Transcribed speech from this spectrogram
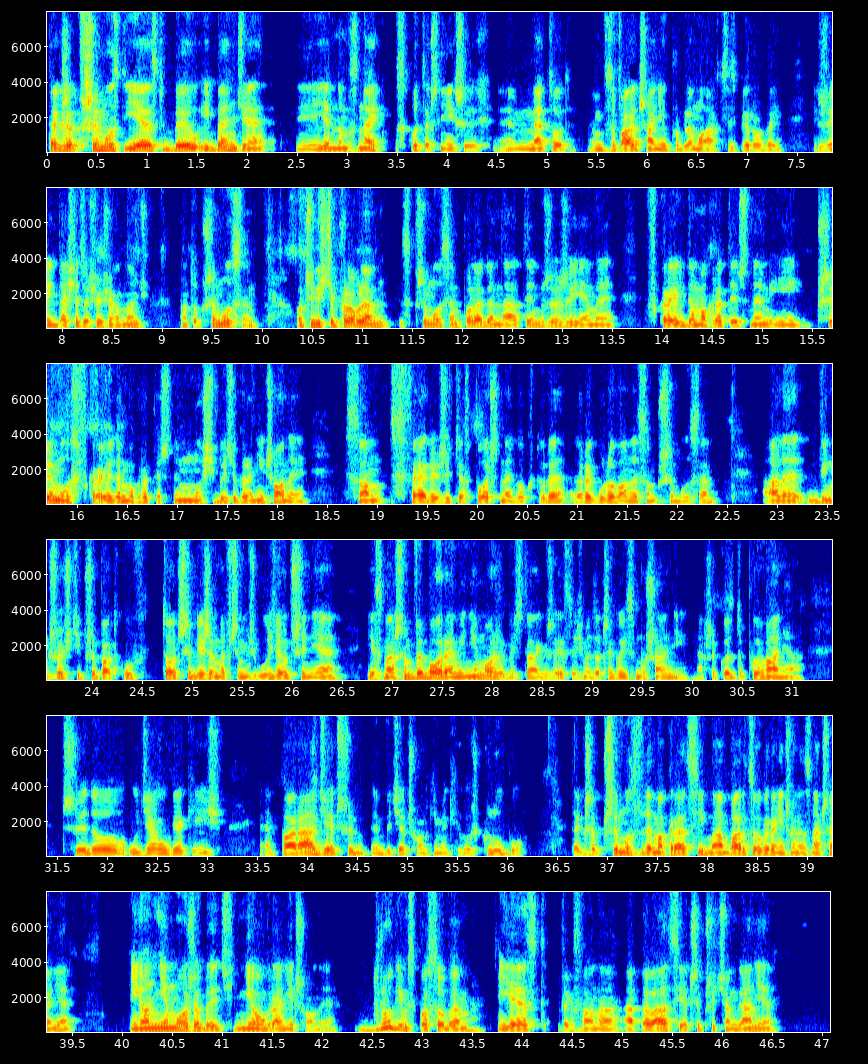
Także przymus jest, był i będzie jedną z najskuteczniejszych metod w zwalczaniu problemu akcji zbiorowej. Jeżeli da się coś osiągnąć, no to przymusem. Oczywiście problem z przymusem polega na tym, że żyjemy w kraju demokratycznym i przymus w kraju demokratycznym musi być ograniczony są sfery życia społecznego, które regulowane są przymusem, ale w większości przypadków to, czy bierzemy w czymś udział, czy nie, jest naszym wyborem i nie może być tak, że jesteśmy do czegoś zmuszani, na przykład do pływania, czy do udziału w jakiejś paradzie, czy bycia członkiem jakiegoś klubu. Także przymus w demokracji ma bardzo ograniczone znaczenie i on nie może być nieograniczony. Drugim sposobem jest tak zwana apelacja czy przyciąganie,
